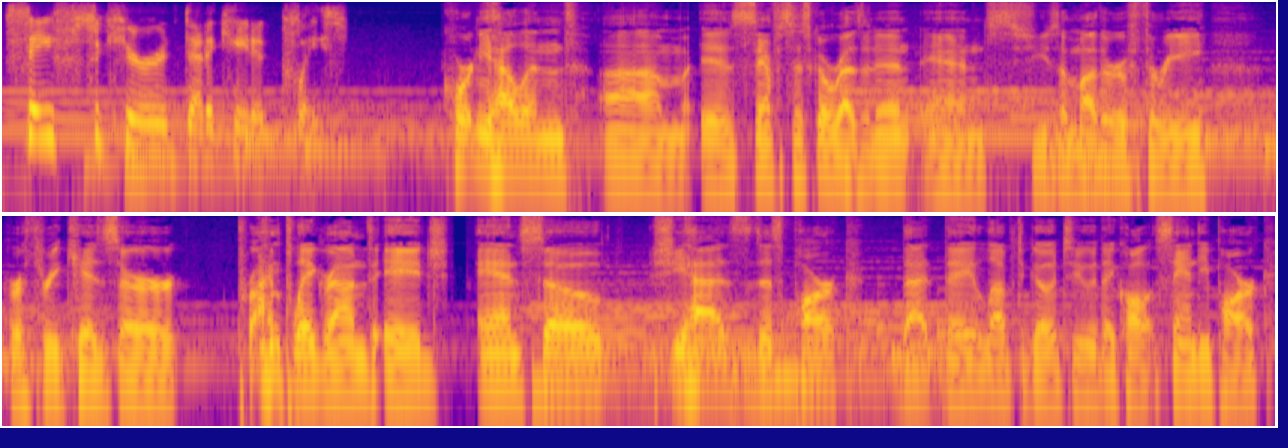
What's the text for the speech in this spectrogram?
safe, secure, dedicated place. Courtney Helland um, is San Francisco resident, and she's a mother of three. Her three kids are prime playground age, and so she has this park that they love to go to. They call it Sandy Park,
